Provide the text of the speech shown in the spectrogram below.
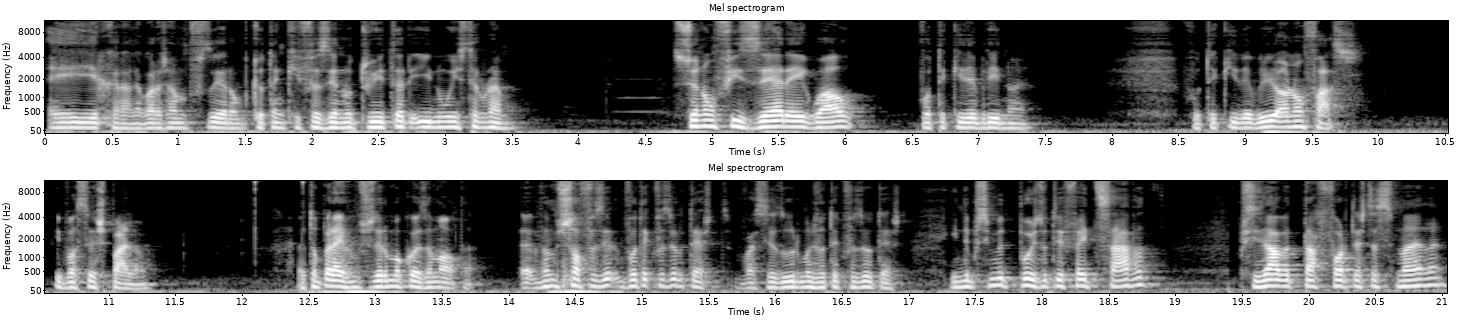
Ei, caralho, agora já me foderam, porque eu tenho que ir fazer no Twitter e no Instagram. Se eu não fizer é igual, vou ter que ir abrir, não é? Vou ter que ir abrir ou não faço. E vocês espalham. Então peraí, vamos fazer uma coisa, malta. Vamos só fazer, vou ter que fazer o teste. Vai ser duro, mas vou ter que fazer o teste. Ainda por cima, depois de eu ter feito sábado, precisava de estar forte esta semana,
